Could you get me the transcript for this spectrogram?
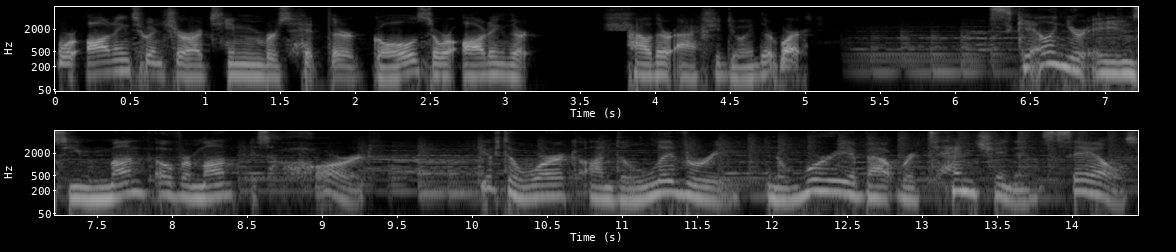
we're auditing to ensure our team members hit their goals. So we're auditing their how they're actually doing their work. Scaling your agency month over month is hard. You have to work on delivery and worry about retention and sales,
